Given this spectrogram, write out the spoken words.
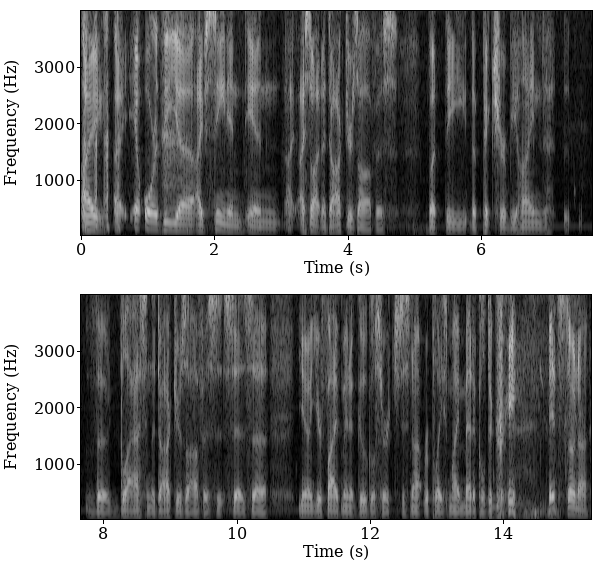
I, I, or the uh, I've seen in in I, I saw it in a doctor's office, but the the picture behind the glass in the doctor's office it says. Uh, you know, your five minute Google search does not replace my medical degree. it's so not.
